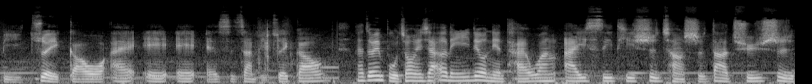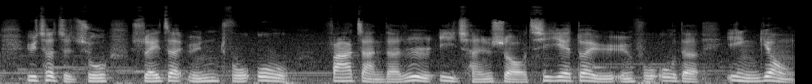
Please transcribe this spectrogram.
比最高哦，IaaS 占比最高。那这边补充一下，二零一六年台湾 ICT 市场十大趋势预测指出，随着云服务发展的日益成熟，企业对于云服务的应用，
